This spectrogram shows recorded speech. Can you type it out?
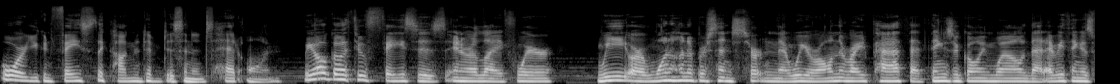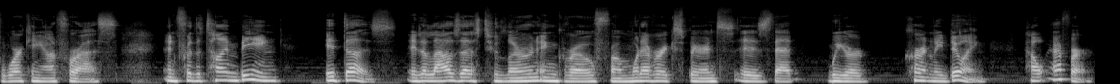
or you can face the cognitive dissonance head on. We all go through phases in our life where we are 100% certain that we are on the right path, that things are going well, that everything is working out for us. And for the time being, it does. It allows us to learn and grow from whatever experience is that we are currently doing. However,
